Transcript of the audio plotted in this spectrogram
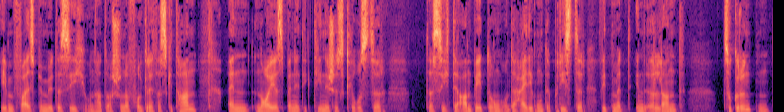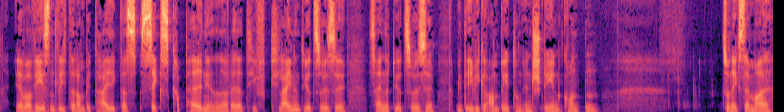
Ebenfalls bemüht er sich und hat auch schon erfolgreich das getan, ein neues benediktinisches Kloster, das sich der Anbetung und der Heiligung der Priester widmet in Irland zu gründen. Er war wesentlich daran beteiligt, dass sechs Kapellen in einer relativ kleinen Diözese, seiner Diözese, mit ewiger Anbetung entstehen konnten. Zunächst einmal,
